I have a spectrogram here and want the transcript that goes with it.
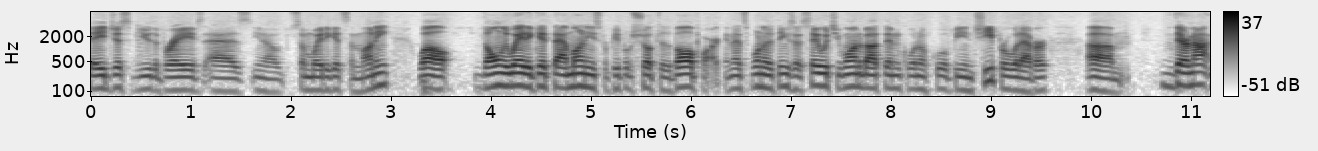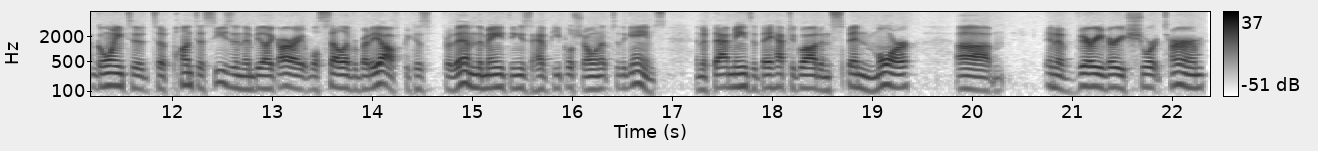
they just view the Braves as you know some way to get some money. Well, the only way to get that money is for people to show up to the ballpark, and that's one of the things that say what you want about them, quote unquote, being cheap or whatever. Um, they're not going to to punt a season and be like, all right, we'll sell everybody off because for them the main thing is to have people showing up to the games, and if that means that they have to go out and spend more um, in a very very short term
